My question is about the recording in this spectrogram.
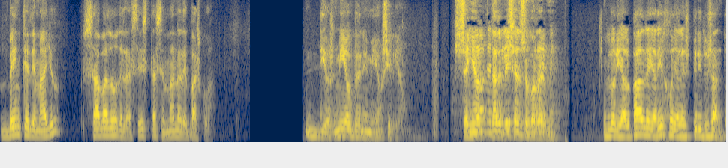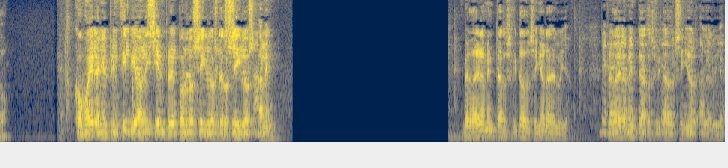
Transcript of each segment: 20 de mayo, sábado de la sexta semana de Pascua. Dios mío, ven en mi auxilio. Señor, date prisa en socorrerme. Gloria al Padre y al Hijo y al Espíritu Santo. Como era en el principio, ahora y siempre, por los siglos de los siglos. Amén. Verdaderamente ha resucitado el Señor, aleluya. Verdaderamente ha resucitado el Señor, aleluya.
